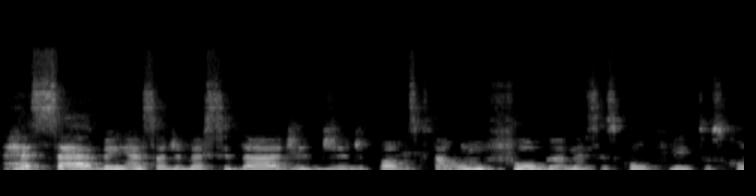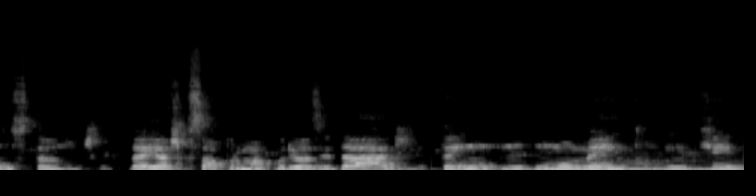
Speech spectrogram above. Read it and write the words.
recebem essa diversidade de, de povos que estavam em fuga nesses conflitos constantes. Daí, acho que só por uma curiosidade, tem um, um momento em que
